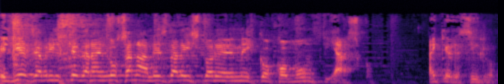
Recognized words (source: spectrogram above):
El 10 de abril quedará en los anales de la historia de México como un fiasco, hay que decirlo,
